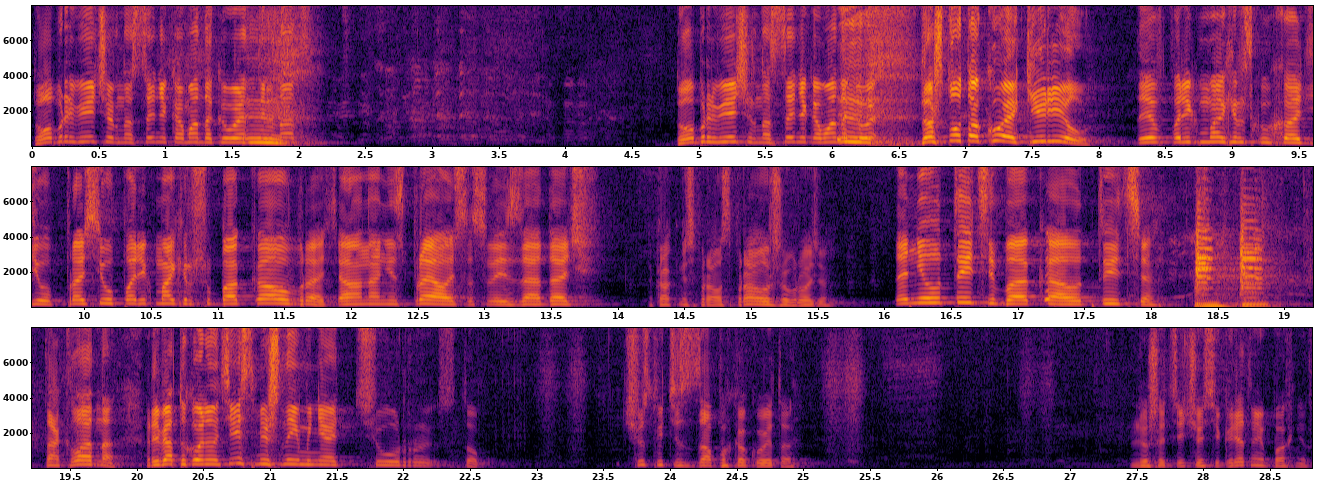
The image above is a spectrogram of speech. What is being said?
Добрый вечер на сцене команда КВН 13. Добрый вечер на сцене команда КВН. Да что такое, Кирилл? Да я в парикмахерскую ходил, просил парикмахершу бока убрать, а она не справилась со своей задачей. А Как не справился? Справился же вроде. Да не утыте бока, утыте. Так, ладно. Ребят, у кого-нибудь есть смешные миниатюры? Стоп. Чувствуете запах какой-то? Леша, тебе что, сигаретами пахнет?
